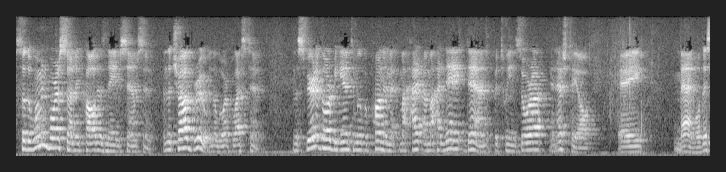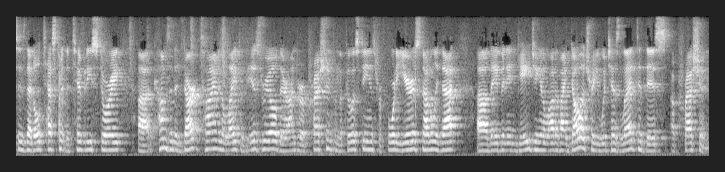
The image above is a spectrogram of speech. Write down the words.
So the woman bore a son and called his name Samson. And the child grew, and the Lord blessed him. And the Spirit of the Lord began to move upon him at uh, Mahaneh Dan between Zorah and Eshtaol. Amen. Well, this is that Old Testament nativity story. Uh, comes at a dark time in the life of Israel. They're under oppression from the Philistines for 40 years. Not only that, uh, they've been engaging in a lot of idolatry, which has led to this oppression.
